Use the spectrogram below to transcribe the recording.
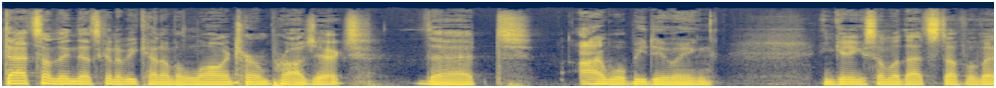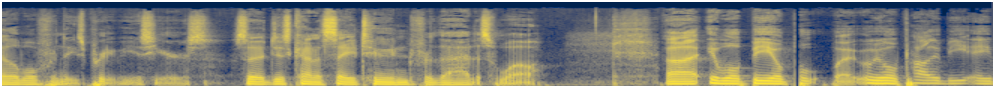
that's something that's going to be kind of a long term project that I will be doing and getting some of that stuff available from these previous years. So just kind of stay tuned for that as well. Uh, it will be a, it will probably be a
